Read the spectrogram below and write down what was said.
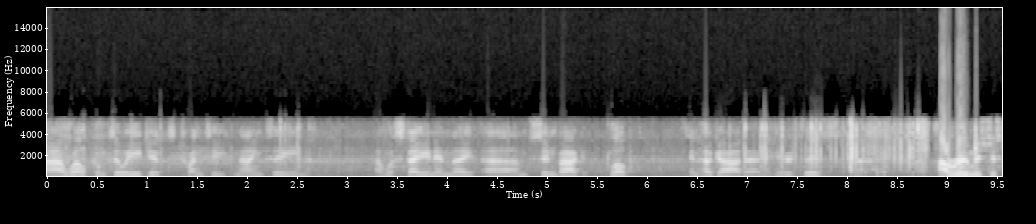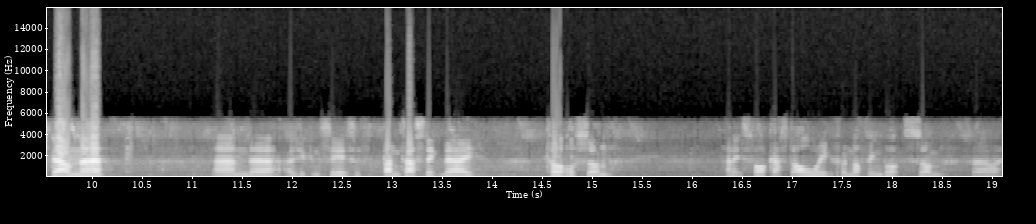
Uh, welcome to Egypt 2019 and we're staying in the um, Sindbad Club in Hurghada and here it is. Our room is just down there. And uh, as you can see it's a fantastic day, total sun. And it's forecast all week for nothing but sun. So uh,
